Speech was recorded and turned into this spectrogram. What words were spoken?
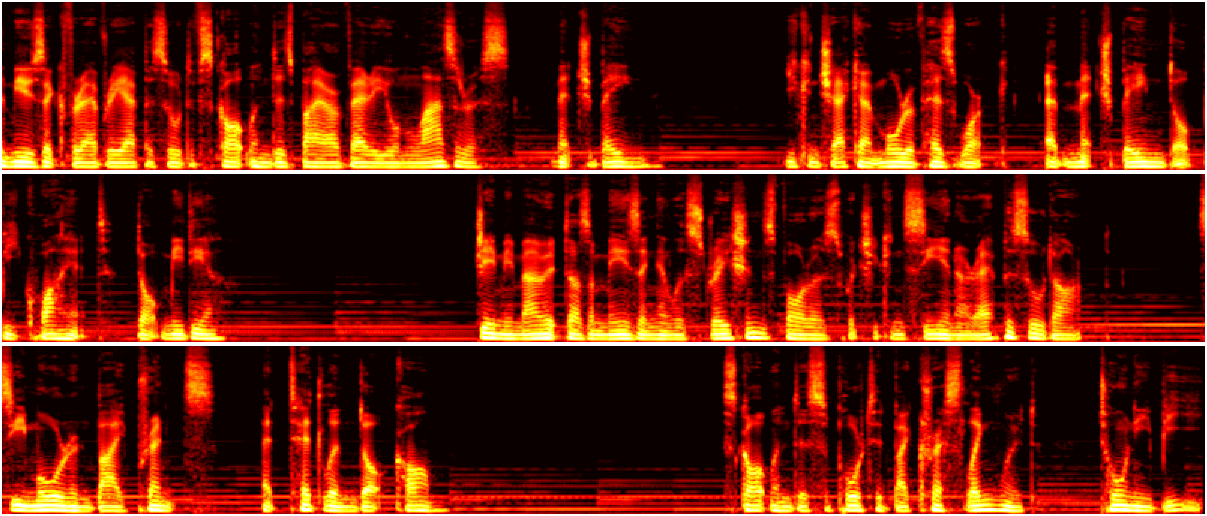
The music for every episode of Scotland is by our very own Lazarus, Mitch Bain. You can check out more of his work at mitchbain.bequiet.media. Jamie Mowat does amazing illustrations for us, which you can see in our episode art. See more and buy prints at tidlin.com. Scotland is supported by Chris Lingwood, Tony B,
